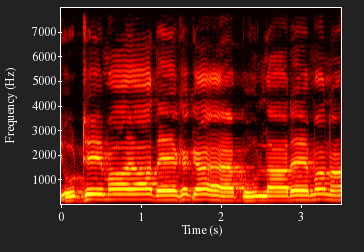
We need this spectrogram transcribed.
ਝੂਠੀ ਮਾਇਆ ਦੇਖ ਕੇ ਪੂਲਾ ਰੇ ਮਨਾ।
